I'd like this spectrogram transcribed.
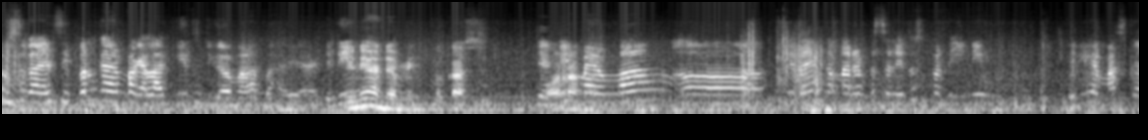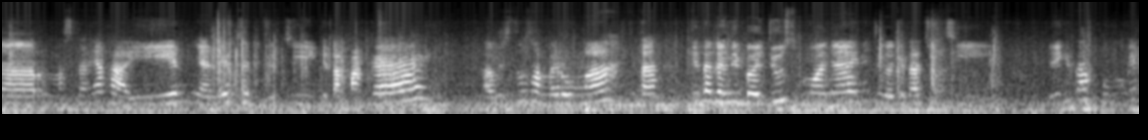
itu kalian simpen kalian pakai lagi itu juga malah bahaya. Jadi ini ada mi bekas jadi orang. memang eh, kita yang kemarin pesen itu seperti ini. Jadi kayak masker, maskernya kain yang dia bisa dicuci. Kita pakai, habis itu sampai rumah kita kita ganti baju semuanya ini juga kita cuci. Jadi kita mungkin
